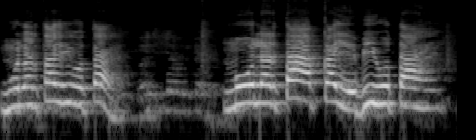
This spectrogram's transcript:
मोलरता यही होता है। मोलरता आपका ये भी होता है।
